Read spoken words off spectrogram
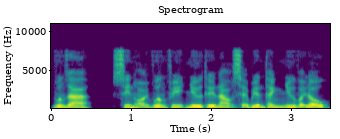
vương gia, xin hỏi vương phi như thế nào sẽ biến thành như vậy đâu.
